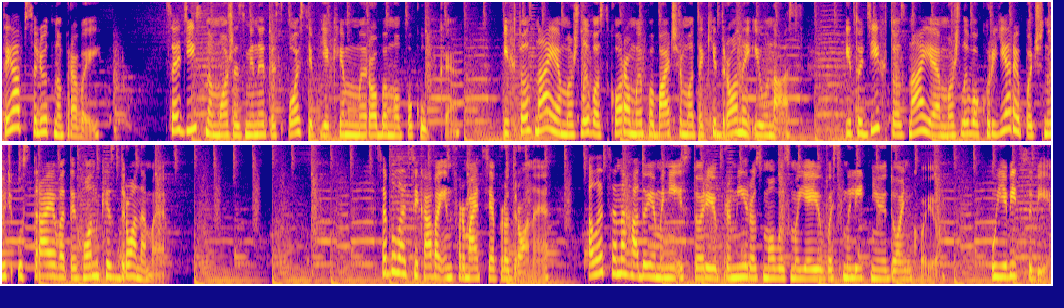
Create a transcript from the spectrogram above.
Ти абсолютно правий. Це дійсно може змінити спосіб, яким ми робимо покупки. І хто знає, можливо, скоро ми побачимо такі дрони і у нас. І тоді, хто знає, можливо, кур'єри почнуть устраювати гонки з дронами. Це була цікава інформація про дрони, але це нагадує мені історію про мій розмову з моєю восьмилітньою донькою. Уявіть собі,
